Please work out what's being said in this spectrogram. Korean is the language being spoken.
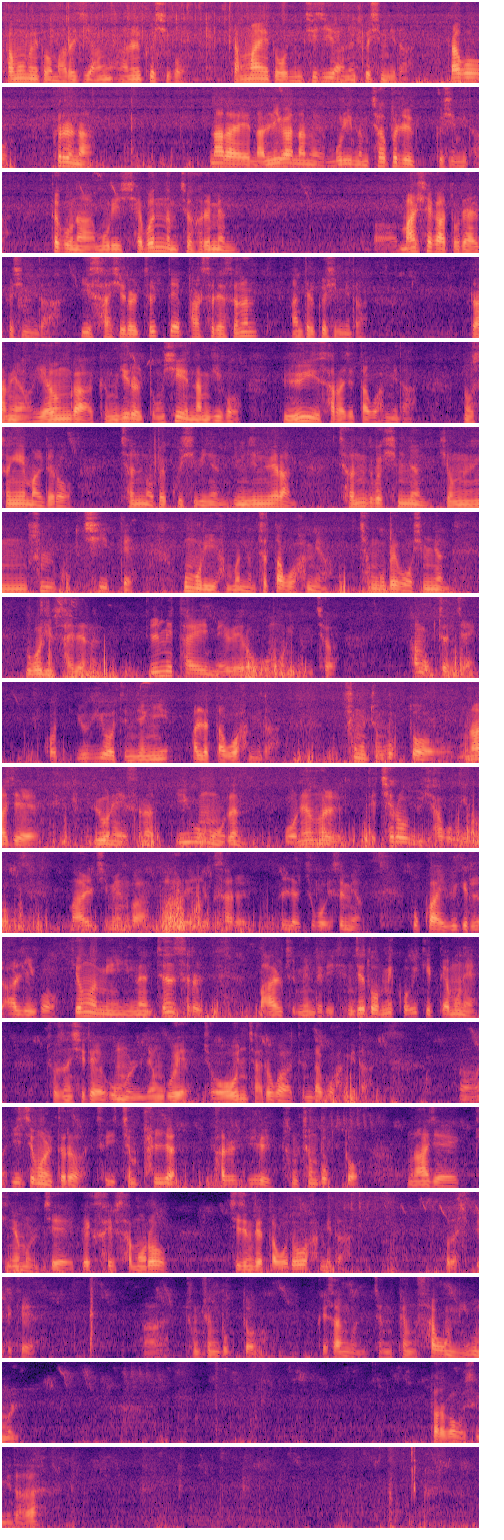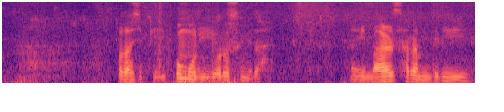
가뭄에도 마르지 않- 않을 것이고 장마에도 넘치지 않을 것입니다. 라고 그러나 나라에 난리가 나면 물이 넘쳐버릴 것입니다. 더구나 물이 세 번 넘쳐 흐르면 어, 말세가 도래할 것입니다. 이 사실을 절대 발설해서는 안 될 것입니다. 라며 예언과 금기를 동시에 남기고 유유히 사라졌다고 합니다. 노성의 말대로 1592년 임진왜란 1910년 경술국치 때 우물이 한 번 넘쳤다고 하며 1950년 6월 24일에는 1m의 내외로 우물이 넘쳐 한국전쟁, 곧 6.25 전쟁이 알렸다고 합니다. 충청북도 문화재위원회에서는 이 우물은 원형을 대체로 유지하고 있고 마을 지명과 마을의 역사를 알려주고 있으며 국가의 위기를 알리고 경험이 있는 전설을 마을 주민들이 현재도 믿고 있기 때문에 조선시대 우물 연구에 좋은 자료가 된다고 합니다. 어, 이 점을 들어 2008년 8월 1일 충청북도 문화재 기념물 제143호로 지정됐다고도 합니다. 보다시피 이렇게 어, 충청북도 괴산군 정평 사공리 우물 돌아보고 있습니다. 보다시피 우물이 이렇습니다. 이 마을 사람들이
